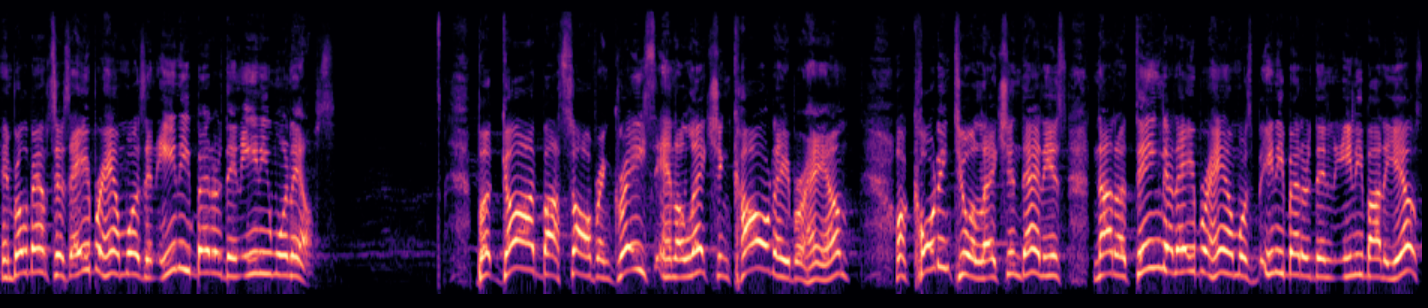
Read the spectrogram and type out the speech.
And Brother Branham says Abraham wasn't any better than anyone else. But God, by sovereign grace and election, called Abraham according to election. That is not a thing that Abraham was any better than anybody else.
